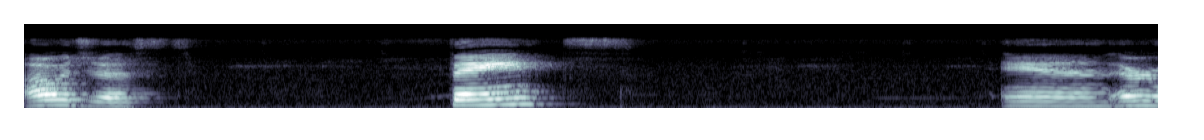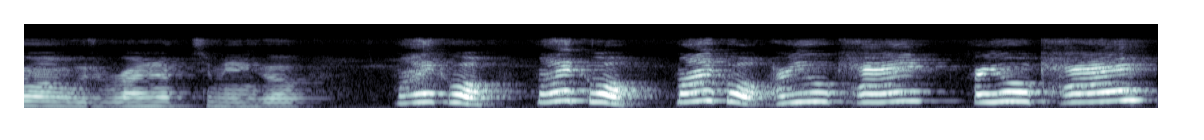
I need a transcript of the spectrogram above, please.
I would just faint, and everyone would run up to me and go, Michael, Michael, Michael, are you okay? Are you okay?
